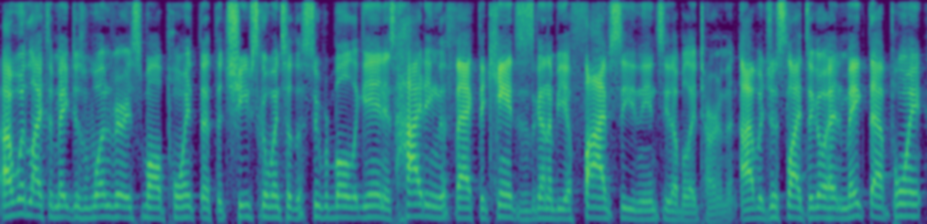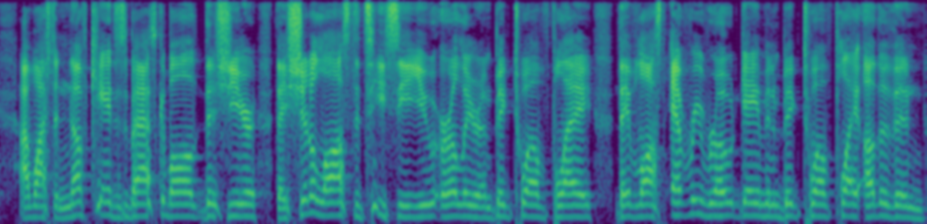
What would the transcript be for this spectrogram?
I would like to make just one very small point that the Chiefs go into the Super Bowl again is hiding the fact that Kansas is going to be a five seed in the NCAA tournament. I would just like to go ahead and make that point. I watched enough Kansas basketball this year. They should have lost to TCU earlier in Big 12 play. They've lost every road game in Big 12 play other than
